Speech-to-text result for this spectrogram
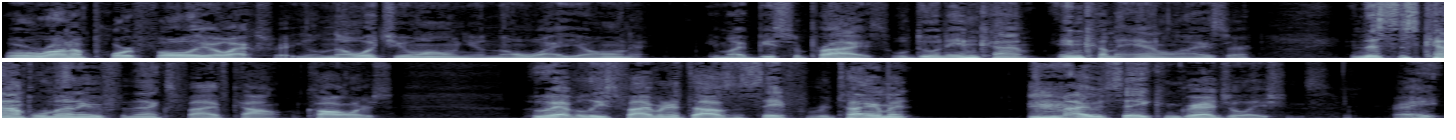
we'll run a portfolio X-ray. You'll know what you own. You'll know why you own it. You might be surprised. We'll do an income income analyzer, and this is complimentary for the next five call- callers who have at least five hundred thousand saved for retirement. I would say congratulations, right?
